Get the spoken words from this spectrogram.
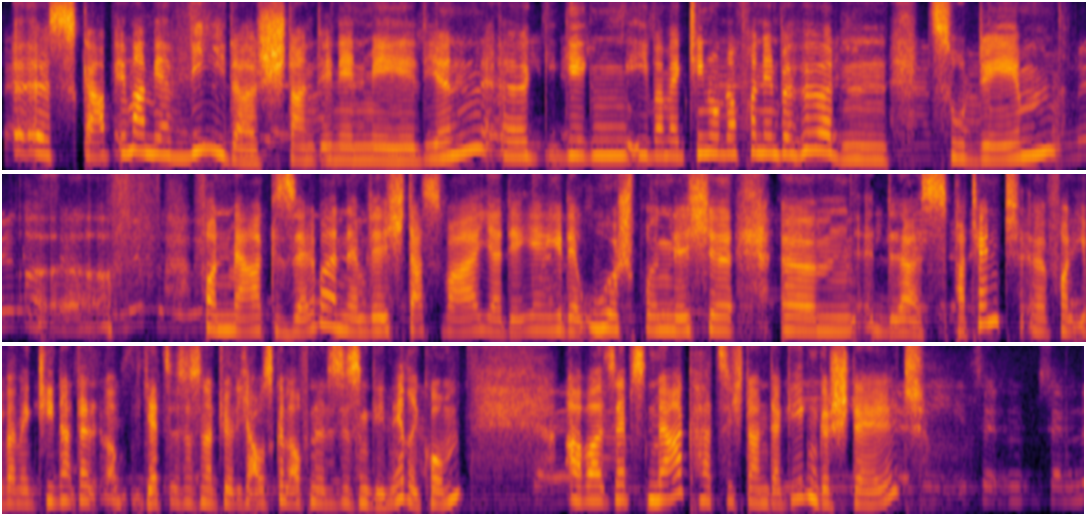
es gab immer mehr Widerstand in den Medien äh, gegen Ivermectin und auch von den Behörden. Zudem äh, von Merck selber, nämlich das war ja derjenige, der ursprünglich ähm, das Patent äh, von Ivermectin hatte. Jetzt ist es natürlich ausgelaufen, es ist ein Generikum. Aber selbst Merck hat sich dann dagegen gestellt. Ähm,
